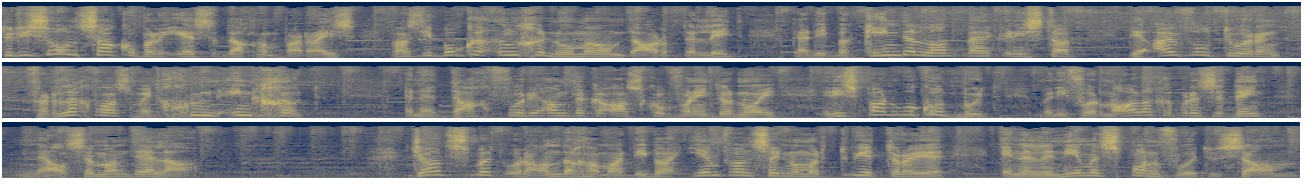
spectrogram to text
Toe die son sak op hulle eerste dag in Parys, was die bokke ingenome om daarop te let dat die bekende landmerk in die stad, die Eiffeltoring, verlig was met groen en goud. In 'n dag voor die amptelike afskop van die toernooi, het die span ook ontmoet met die voormalige president Nelson Mandela. John Smith oorhandig aan Madiba een van sy nommer 2 truie en hulle neem 'n spanfoto saam.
